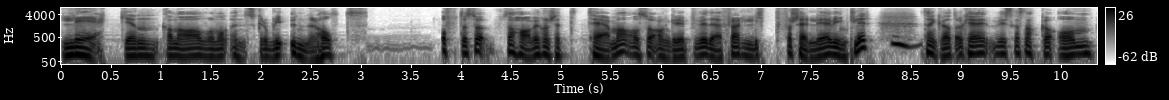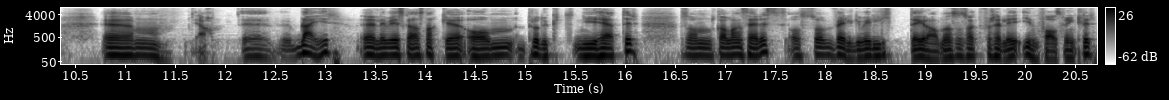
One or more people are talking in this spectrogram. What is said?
leken kanal hvor man ønsker å bli underholdt. ofte så, så har vi kanskje et tema, og så angriper vi det fra litt forskjellige vinkler. Mm. tenker vi at ok, vi skal snakke om eh, ja, eh, bleier, eller vi skal snakke om produktnyheter som skal lanseres, og så velger vi litt grann, som sagt, forskjellige innfallsvinkler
